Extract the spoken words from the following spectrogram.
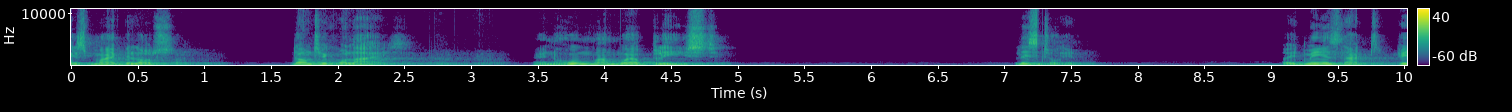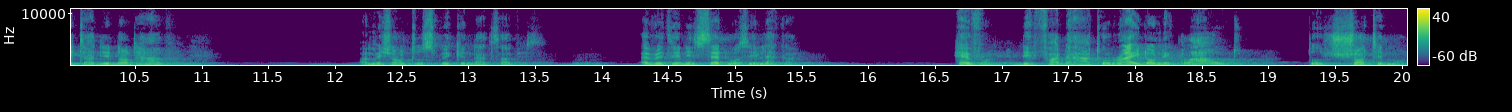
is my beloved Son. Don't equalize, in whom I'm well pleased. Listen to him. So it means that Peter did not have permission to speak in that service. Everything he said was illegal. Heaven, the Father had to ride on a cloud to shut him up.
